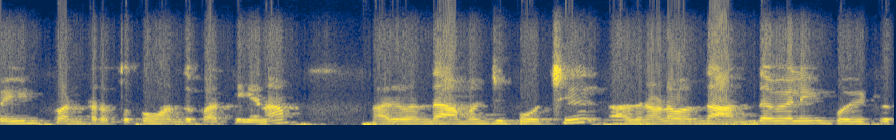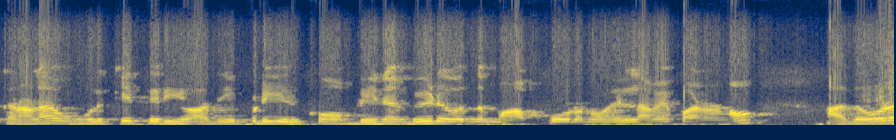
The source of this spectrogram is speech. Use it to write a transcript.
பெயிண்ட் பண்றதுக்கும் வந்து பாத்தீங்கன்னா அது வந்து அமைஞ்சு போச்சு. அதனால வந்து அந்த வேலையும் போயிட்டு இருக்கனால உங்களுக்கே தெரியும் அது எப்படி இருக்கும் அப்படின்னு. வீடை வந்து மாப் போடணும் எல்லாமே பண்ணணும். அதோட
